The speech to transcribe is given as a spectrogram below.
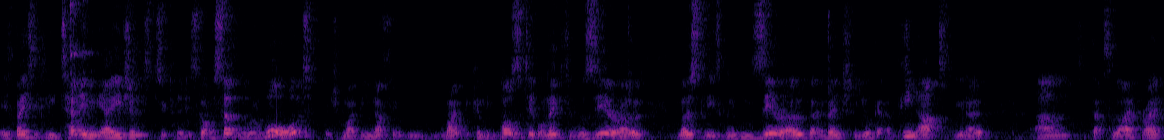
is basically telling the agent to, that it's got a certain reward, which might be nothing, might can be positive or negative or zero. Mostly it's going to be zero, but eventually you'll get a peanut. You know, um, that's life, right?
